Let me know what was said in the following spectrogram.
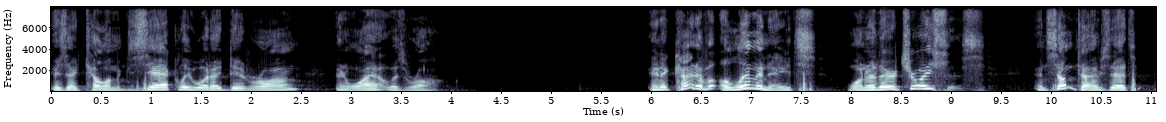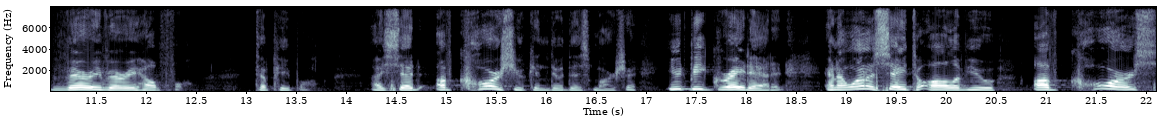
is I tell them exactly what I did wrong and why it was wrong. And it kind of eliminates one of their choices. And sometimes that's very, very helpful to people. I said, Of course you can do this, Marcia. You'd be great at it. And I want to say to all of you, of course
